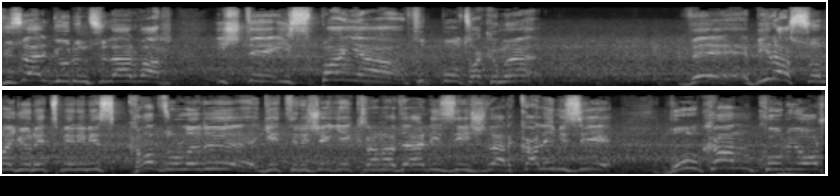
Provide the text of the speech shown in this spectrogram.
güzel görüntüler var. İşte İspanya futbol takımı ve biraz sonra yönetmenimiz kadroları getirecek ekrana değerli izleyiciler. Kalemizi Volkan koruyor.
